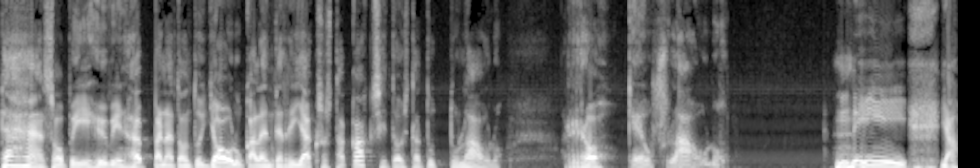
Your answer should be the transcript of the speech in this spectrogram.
Tähän sopii hyvin höppänä tontu joulukalenteri jaksosta 12 tuttu laulu. Rohkeuslaulu. Niin, ja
